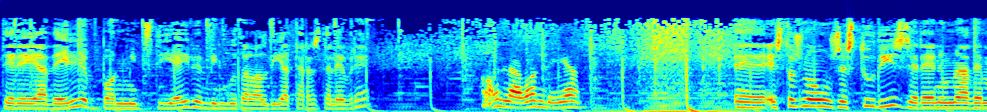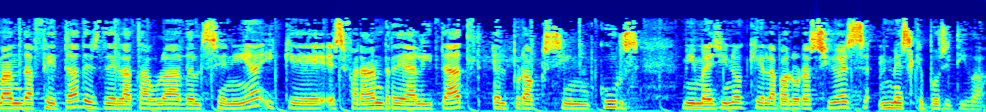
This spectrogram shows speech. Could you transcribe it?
Tere Adell. Bon migdia i benvinguda al dia Terres de l'Ebre. Hola, bon dia. Eh, estos nous estudis eren una demanda feta des de la taula del CENIA i que es faran realitat el pròxim curs. M'imagino que la valoració és més que positiva.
